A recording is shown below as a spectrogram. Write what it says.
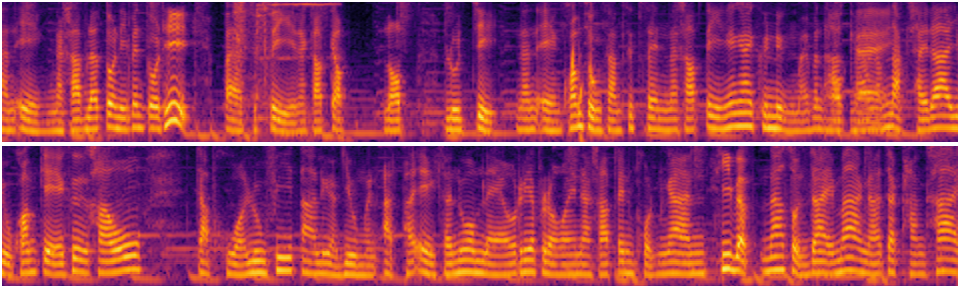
นั้นเองนะครับ แล้วตัวนี้เป็นตัวที่ 84 นะครับ กับล็อบ ลูจินั่นเองความสูง 30 เซนนะครับ ตีง่ายๆ คือ 1 ไม้บรรทัดนะโอเคน้ำหนักใช้ได้อยู่ความเก๋คือเขาจับหัวลูฟี่ตาเหลือกอยู่เหมือนอัดพระเอกซะน่วมแล้วเรียบร้อยนะครับ เป็นผลงานที่แบบน่าสนใจมากนะ จากทางค่าย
